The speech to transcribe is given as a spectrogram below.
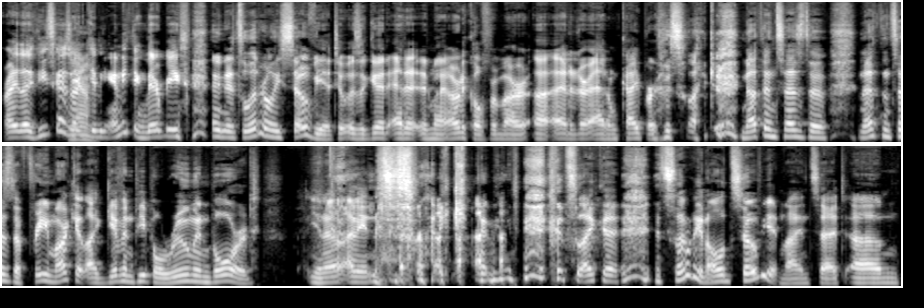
right? Like these guys aren't getting anything. They're being, and it's literally Soviet. It was a good edit in my article from our uh, editor Adam Keiper, who's like, nothing says the nothing says the free market like giving people room and board. You know, I mean, it's like, I mean, it's like a, it's literally an old Soviet mindset. Um,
